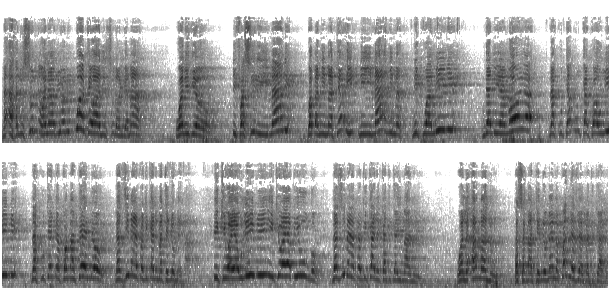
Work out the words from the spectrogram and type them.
na ahlusunna wanavyoni wote wa ahlu waljamaa wal jamaa walivyo ifasiri imani kwamba ni matei, ni imani ni, ni kuamini ndani ya moyo na kutamka kwa ulimi na kutenda kwa matendo. Lazima yapatikane matendo mema. Ikiwa ya ulimi ikiwa ya viungo lazima yapatikane katika imani. Wala amalu sasa matendo mema kwani lazima yapatikane?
